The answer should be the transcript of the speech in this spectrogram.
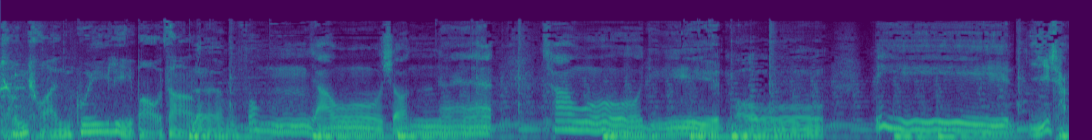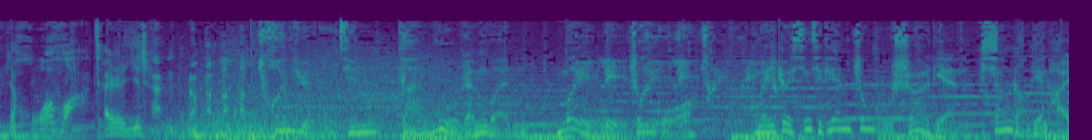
乘船瑰丽宝藏。凉风有信，秋月无边。遗产是活化才是遗产。穿越古今，感悟人文，魅力中国。每个星期天中午十二点，香港电台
